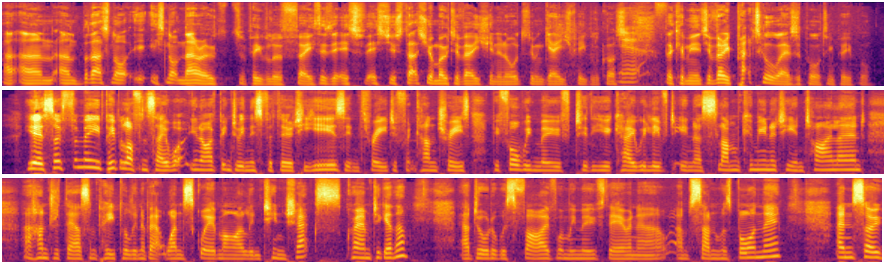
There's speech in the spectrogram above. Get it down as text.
Uh, and and but that's not it's not narrow to people of faith, is it? It's it's just that's your motivation in order to engage people across yeah. the community. A very practical way of supporting people. Yeah, so for me, people often say, "What well, you know, I've been doing this for 30 years in three different countries. Before we moved to the UK, we lived in a slum community in Thailand, 100,000 people in about one square mile in tin shacks crammed together. Our daughter was five when we moved there, and our um, son was born there. And so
